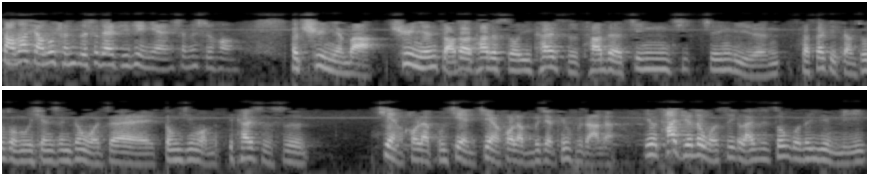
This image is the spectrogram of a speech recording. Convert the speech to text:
找到小鹿纯子是在几几年？什么时候？呃，去年吧。去年找到他的时候，一开始他的经经经理人 Sasaki 讲周总路先生跟我在东京，我们一开始是见后来不见，见后来不见，挺复杂的。因为他觉得我是一个来自中国的影迷，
